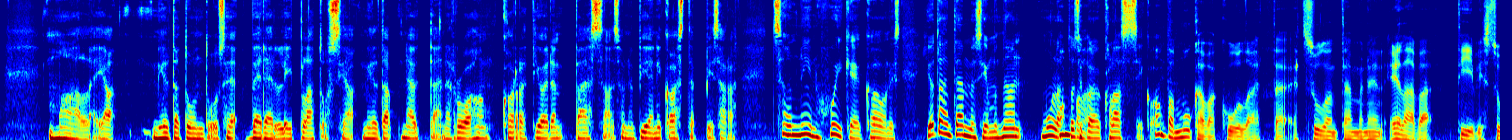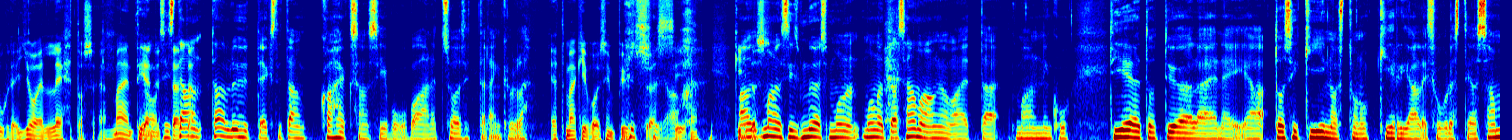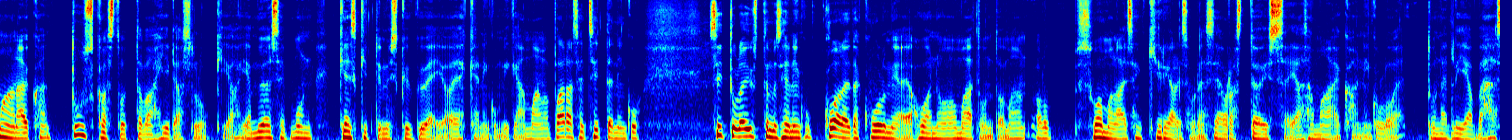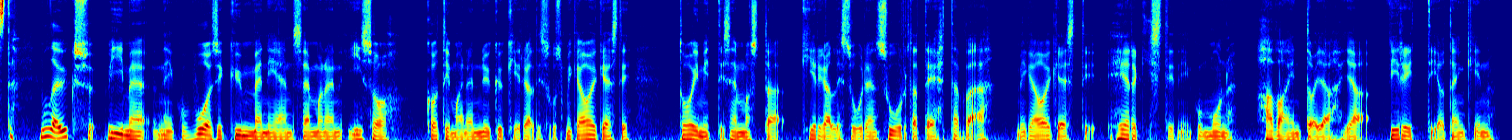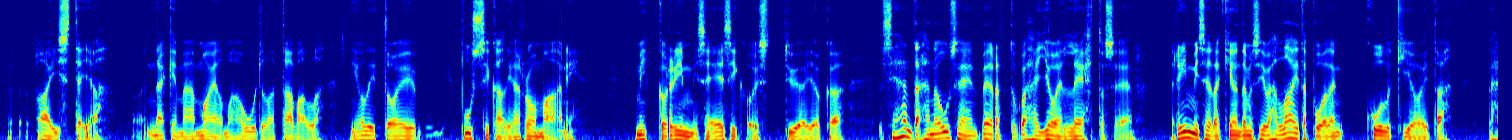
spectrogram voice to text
maalle ja miltä tuntuu se veden liplatus ja miltä näyttää ne ruohon korret, joiden päässä on sellainen pieni kastepisara. Se on niin huikea kaunis. Jotain tämmöisiä, mutta nämä on mulle onpa, tosi paljon klassikoita. Onpa mukava kuulla, että, että sulla on tämmöinen elävä tiivis suhde Joel Lehtoseen. Mä en tiennyt Joo, siis tätä. Tämä on, tämä on lyhyt teksti, tämä on kahdeksan sivua vaan, että suosittelen kyllä. Että mäkin voisin pystyä siihen. Kiitos. Mä, mä olen siis myös, mulla on, mulla on tämä sama ongelma, että mä oon niinku tietotyöläinen ja tosi kiinnostunut kirjallisuudesta ja samaan aikaan tuskastuttava hidas lukija. Ja myös, että mun keskittymiskyky ei ole ehkä niinku mikään maailman paras. Että sitten niinku, sitten tulee just tämmöisiä niin kuolleita kulmia ja huonoa omaa tuntoa. Mä oon ollut suomalaisen kirjallisuuden seurassa töissä ja samaan aikaan niin kuin luen, tunnen liian vähästä. Mulle yksi viime niin kuin vuosikymmenien semmoinen iso kotimainen nykykirjallisuus, mikä oikeasti toimitti semmoista kirjallisuuden suurta tehtävää, mikä oikeasti herkisti niin kuin mun havaintoja ja viritti jotenkin aisteja näkemään maailmaa uudella tavalla, niin oli toi Pussikalja romaani, Mikko Rimmisen esikoistyö, joka, sehän tähän on usein verrattu vähän Joen Lehtoseen. Rimmiselläkin on tämmöisiä vähän laitapuolen kulkijoita,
